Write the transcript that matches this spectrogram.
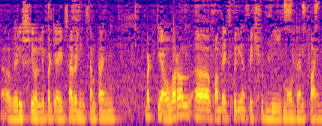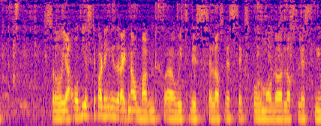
uh, very surely. But yeah it's happening sometime. But yeah overall for the experience it should be more than fine so yeah obs recording is right now bugged uh, with this lossless x4 mode or lossless new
